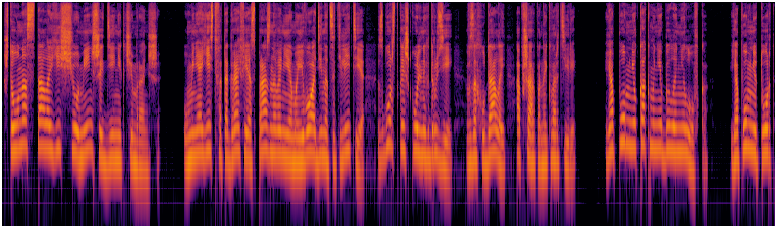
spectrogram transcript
что у нас стало еще меньше денег, чем раньше. У меня есть фотография с празднования моего одиннадцатилетия с горсткой школьных друзей в захудалой, обшарпанной квартире. Я помню, как мне было неловко. Я помню торт,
